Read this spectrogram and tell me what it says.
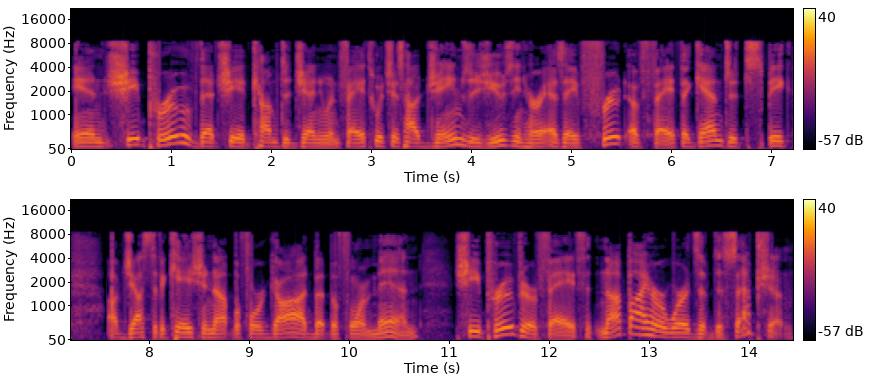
And she proved that she had come to genuine faith, which is how James is using her as a fruit of faith, again, to speak of justification not before God, but before men. She proved her faith not by her words of deception,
